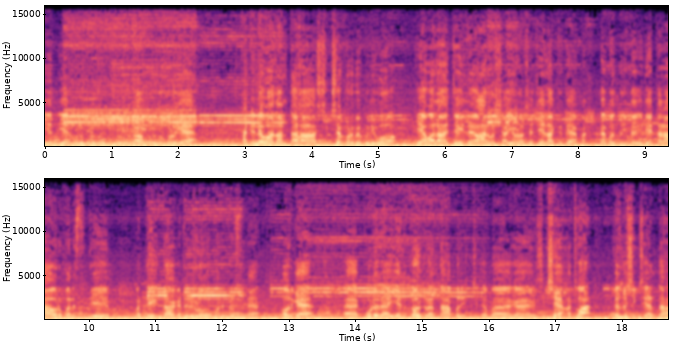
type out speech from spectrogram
ಏನು ಏನು ಮೃಗಗಳಿಗೆ ಕಠಿಣವಾದಂತಹ ಶಿಕ್ಷೆ ಕೊಡಬೇಕು ನೀವು. ಕೇವಲ ಜೈಲು ಆರು ವರ್ಷ, ಏಳು ವರ್ಷ ಜೈಲಾಗ್ತಿದೆ. ಮತ್ತೆ ಬಂದು ಇದೇ ಇದೇ ಥರ ಅವರ ಮನಸ್ಥಿತಿ, ಮತ್ತೆ ಇಂಥ ಘಟನೆಗಳು ಮರುಕಳಿಸಿದೆ ಅವ್ರಿಗೆ ಕೂಡಲೇ ಎನ್ಕೌಂಟರ್ ಅಂತಹ ಪರೀಕ್ಷೆ ಶಿಕ್ಷೆ ಅಥವಾ ಗಲ್ಲು ಶಿಕ್ಷೆ ಅಂತಹ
